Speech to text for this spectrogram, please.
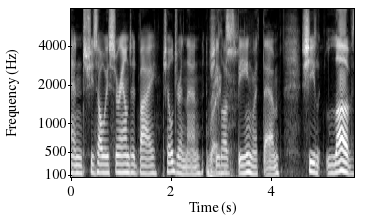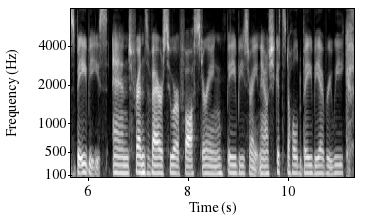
and she's always surrounded by children then and she loves being with them. She loves babies and friends of ours who are fostering babies right now. She gets to hold a baby every week.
